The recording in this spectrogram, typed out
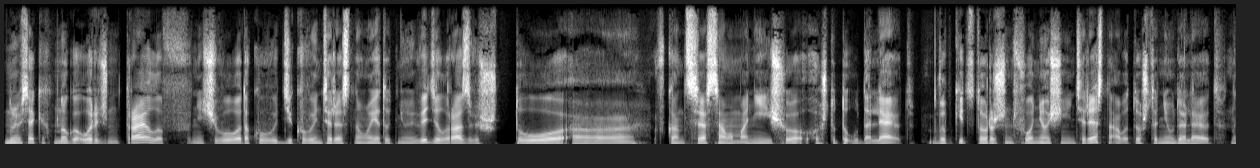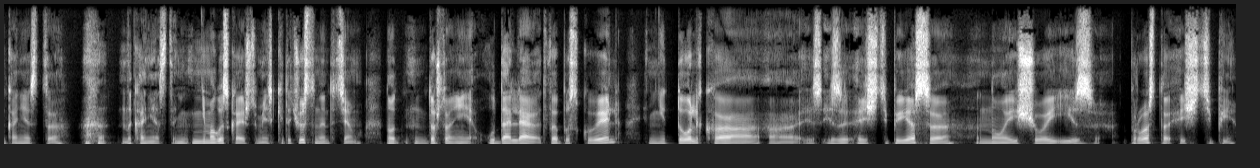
Ну и всяких много Origin трайлов, ничего такого дикого интересного я тут не увидел, разве что э, в конце самом они еще что-то удаляют. WebKit Storage Info не очень интересно, а вот то, что они удаляют наконец-то, наконец-то, не могу сказать, что у меня есть какие-то чувства на эту тему, но то, что они удаляют WebSQL не только э, из, из HTTPS, но еще и из просто HTTP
